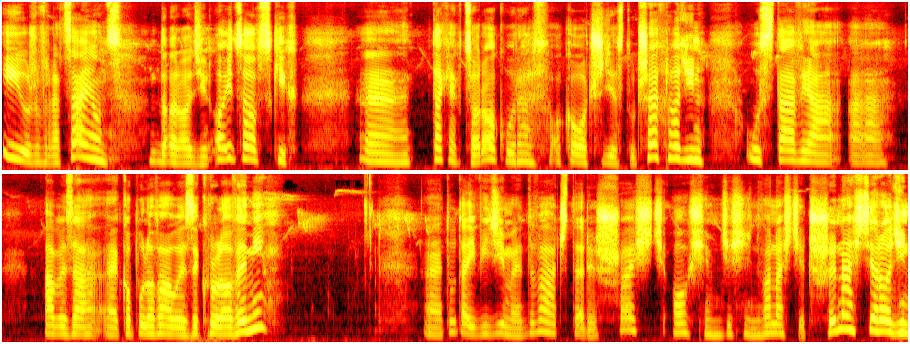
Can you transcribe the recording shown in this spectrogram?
I już wracając do rodzin ojcowskich, e, tak jak co roku, Ralf około 33 rodzin ustawia, e, aby zakopulowały z królowymi. E, Tutaj widzimy 2, 4, 6, 8, 10, 12, 13 rodzin,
